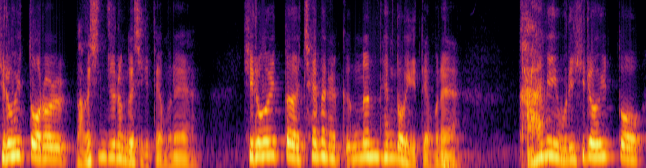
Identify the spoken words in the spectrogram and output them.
히로히토를 망신 주는 것이기 때문에 히로히토의 체면을 끊는 행동이기 때문에 감히 우리 히로히토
